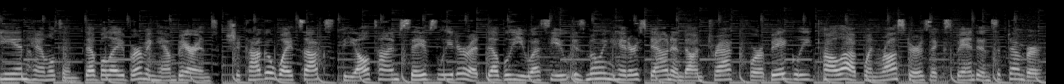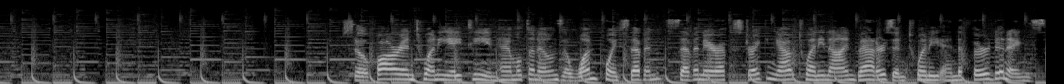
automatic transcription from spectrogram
Ian Hamilton, AA Birmingham Barons, Chicago White Sox, the all-time saves leader at WSU, is mowing hitters down and on track for a big league call-up when rosters expand in September. So far in 2018 Hamilton owns a 1.77 ERA, striking out 29 batters in 20 and a third innings.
